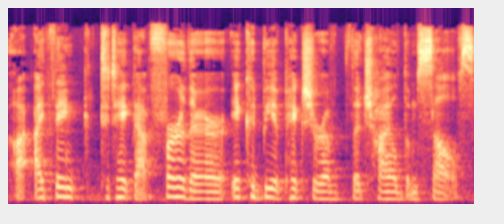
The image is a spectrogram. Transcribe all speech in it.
I, I, think to take that further, it could be a picture of the child themselves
